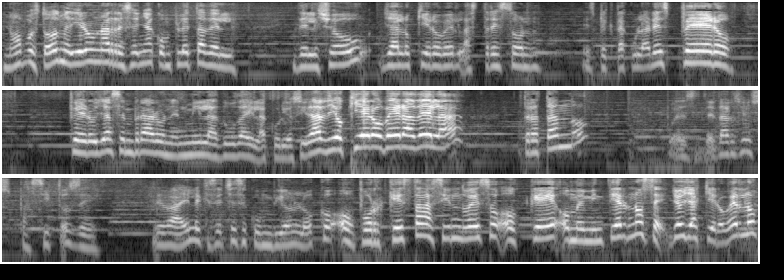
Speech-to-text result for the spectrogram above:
no, pues todos me dieron una reseña completa del, del show. Ya lo quiero ver, las tres son espectaculares, pero, pero ya sembraron en mí la duda y la curiosidad. Yo quiero ver a Adela tratando pues de dar sus pasitos de, de baile, que se eche ese cumbión loco, o por qué estaba haciendo eso, o qué, o me mintieron, no sé, yo ya quiero verlo.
